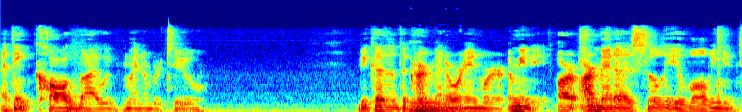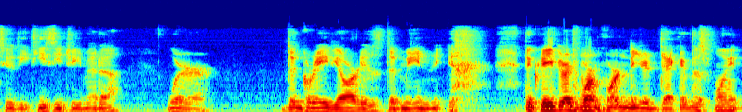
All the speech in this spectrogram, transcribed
I think called by would be my number two. Because of the current meta we're mm. in, where I mean, our our meta is slowly evolving into the TCG meta, where the graveyard is the main. the graveyard's more important than your deck at this point.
